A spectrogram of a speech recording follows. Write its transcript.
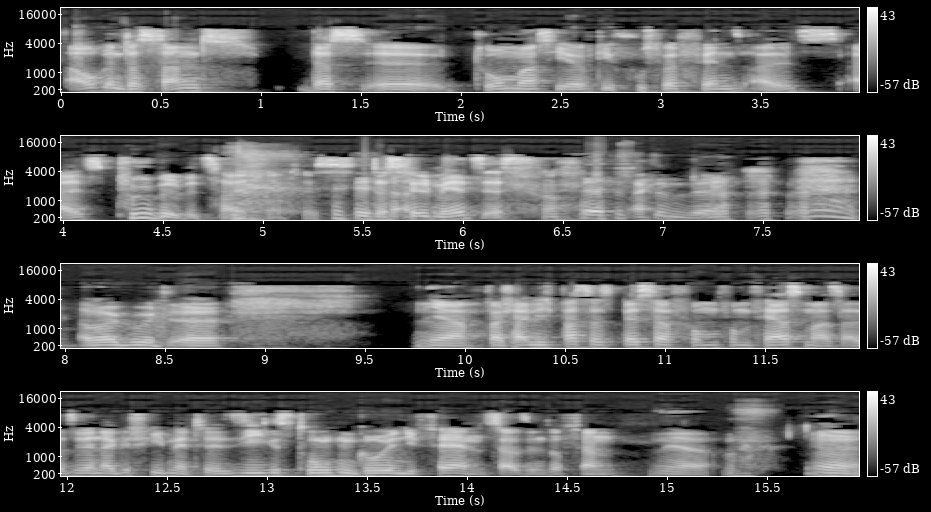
Auch interessant, dass äh, Thomas hier die Fußballfans als als Pöbel bezeichnet. Das, ja. das fällt mir jetzt erst auf. Stimmt, ja. Aber gut, äh, ja, wahrscheinlich passt das besser vom, vom Versmaß, als wenn er geschrieben hätte, siegestrunken grünen die Fans. Also insofern. Ja. Äh,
